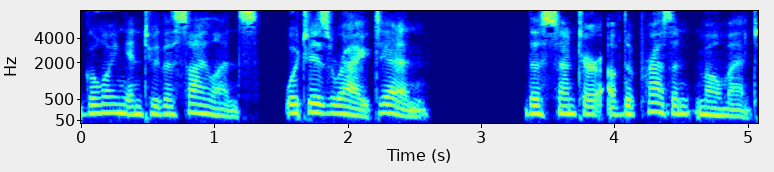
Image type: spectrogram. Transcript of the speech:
going into the silence, which is right in the center of the present moment.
